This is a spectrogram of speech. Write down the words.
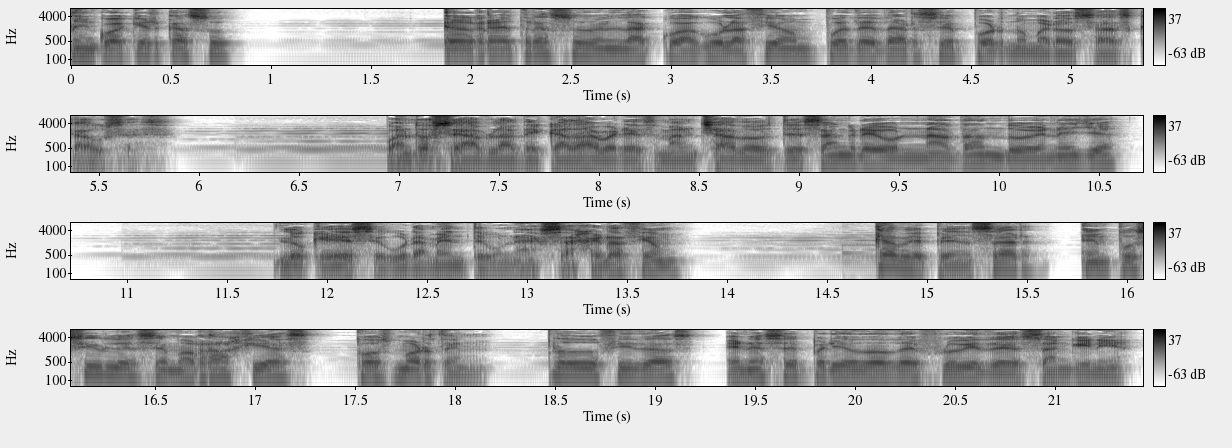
En cualquier caso, el retraso en la coagulación puede darse por numerosas causas. Cuando se habla de cadáveres manchados de sangre o nadando en ella, lo que es seguramente una exageración, cabe pensar en posibles hemorragias post-mortem producidas en ese periodo de fluidez sanguínea.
